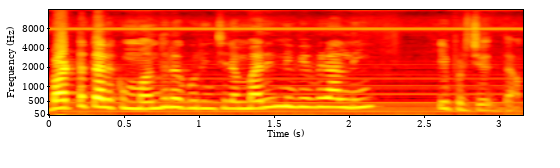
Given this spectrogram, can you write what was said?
బట్టతలకు మందుల గురించిన మరిన్ని వివరాల్ని ఇప్పుడు చూద్దాం.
